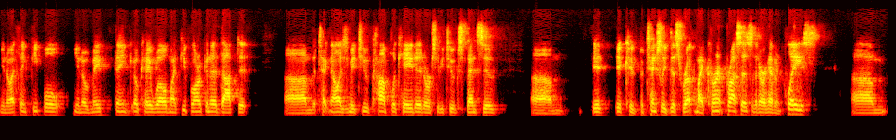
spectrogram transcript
You know, I think people you know may think, okay, well, my people aren't going to adopt it. Um, the technology may be too complicated or to be too expensive. Um, it, it could potentially disrupt my current processes that I have in place. Um,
